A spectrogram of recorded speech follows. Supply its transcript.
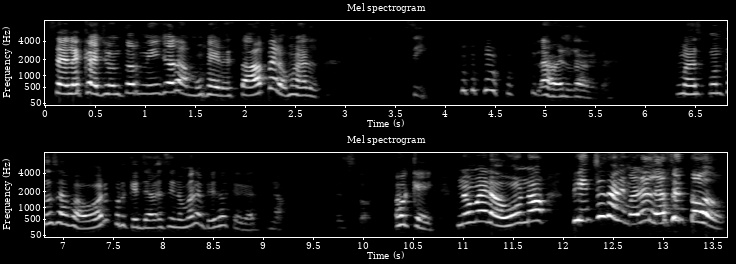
Se le cayó un tornillo a la mujer. Estaba pero mal, Sí, la sí, la verdad. verdad. Más puntos a favor porque ya si no me la empiezo a cagar. No, eso es todo. Ok, número uno, pinches animales le hacen todo.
